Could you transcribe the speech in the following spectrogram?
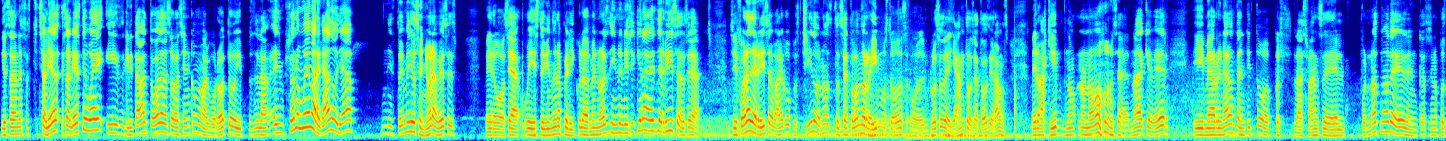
Y estaban salía, salía este güey y gritaban todas o hacían como alboroto y pues la, eh, suena muy amargado ya. Estoy medio señor a veces. Pero, o sea, güey, estoy viendo una película menor y ni, siquiera es de risa, o sea, si fuera de risa o algo, pues chido, ¿no? O sea, todos nos reímos, todos, o incluso de llanto, o sea, todos lloramos. Pero aquí, no, no, no, o sea, nada que ver. Y me arruinaron tantito, pues, las fans de él por no, no de él en caso, sino pues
